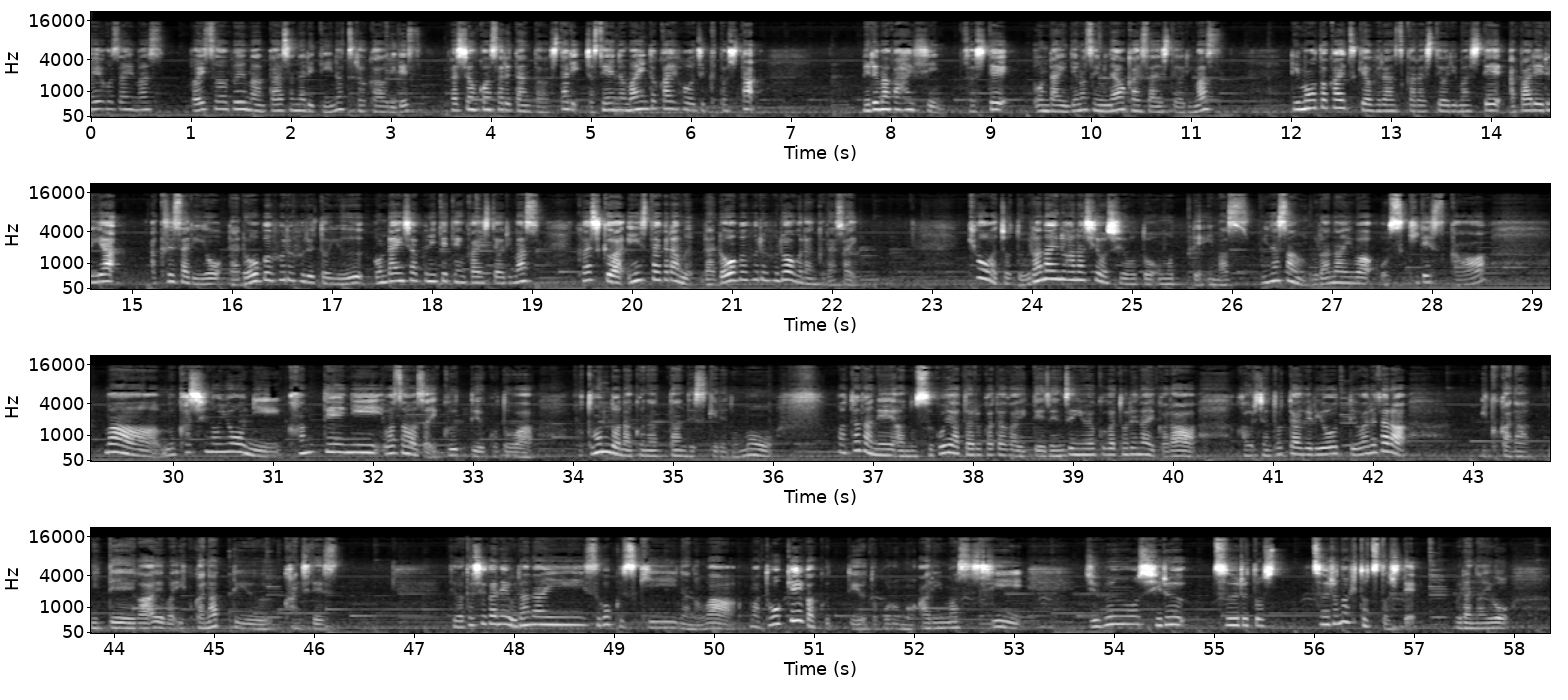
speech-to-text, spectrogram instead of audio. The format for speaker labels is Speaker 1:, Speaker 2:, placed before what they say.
Speaker 1: はようございます。 Voice of Woman パーソナリティの鶴香織です。ファッションコンサルタントをしたり女性のマインド解放軸としたメルマガ配信そしてオンラインでのセミナーを開催しております。リモート買い付けをフランスからしておりましてアパレルやアクセサリーをラローブフルフルというオンラインショップにて展開しております。詳しくはインスタグラムラローブフルフルをご覧ください。今日はちょっと占いの話をしようと思っています。皆さん占いはお好きですか？まあ昔のように官邸にわざわざ行くっていうことはほとんどなくなったんですけれども、まあ、ただねあのすごい当たる方がいて全然予約が取れないから「かおりちゃん取ってあげるよ」って言われたら行くかな日程が合えば行くかなっていう感じです。で私がね占いすごく好きなのは、まあ、統計学っていうところもありますし自分を知るツールとツールの一つとして占いを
